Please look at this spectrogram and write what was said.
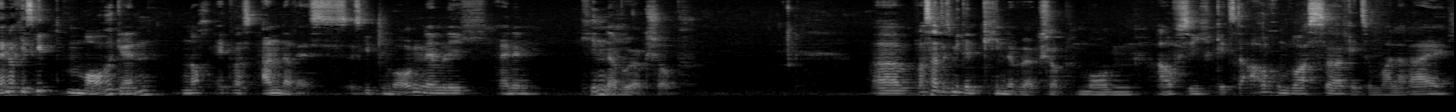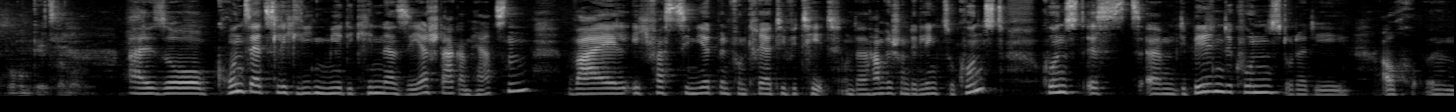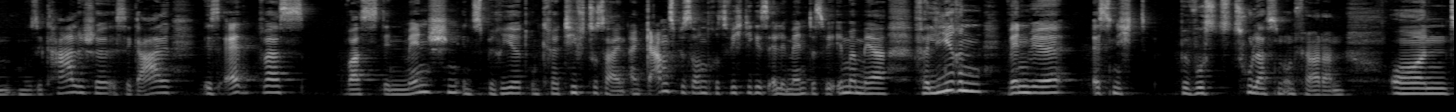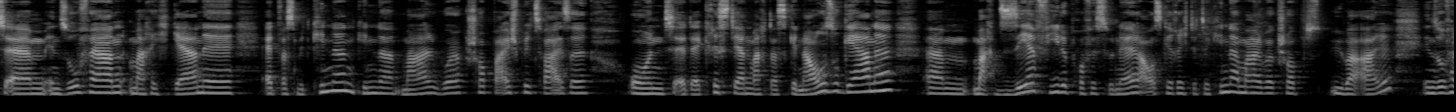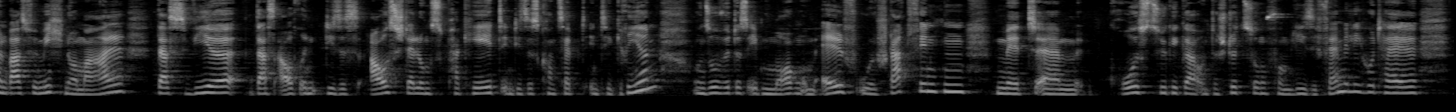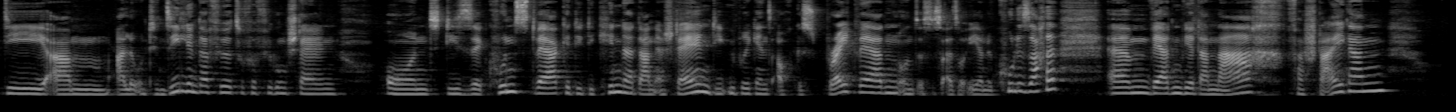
Dennoch, es gibt morgen noch etwas anderes. Es gibt morgen nämlich einen Kinderworkshop. Äh, was hat es mit dem Kinderworkshop morgen auf sich? Geht es da auch um Wasser? Geht es um Malerei? Worum geht es da morgen? Also grundsätzlich liegen mir die Kinder sehr stark am Herzen, weil ich fasziniert bin von Kreativität. Und da haben wir schon den Link zur Kunst. Kunst ist ähm, die bildende Kunst oder die auch ähm, musikalische, ist egal, ist etwas, was den Menschen inspiriert, um kreativ zu sein. Ein ganz besonderes, wichtiges Element, das wir immer mehr verlieren, wenn wir es nicht bewusst zulassen und fördern. Und ähm, insofern mache ich gerne etwas mit Kindern, Kindermal-Workshop beispielsweise. Und äh, der Christian macht das genauso gerne, ähm, macht sehr viele professionell ausgerichtete Kindermal-Workshops überall. Insofern war es für mich normal, dass wir das auch in dieses Ausstellungspaket, in dieses Konzept integrieren. Und so wird es eben morgen um 11 Uhr stattfinden mit ähm, großzügiger Unterstützung vom Lisi Family Hotel, die ähm, alle Utensilien dafür zur Verfügung stellen. Und diese Kunstwerke, die die Kinder dann erstellen, die übrigens auch gesprayt werden, und es ist also eher eine coole Sache, ähm, werden wir danach versteigern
